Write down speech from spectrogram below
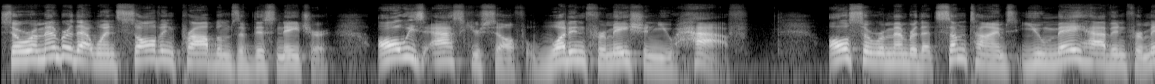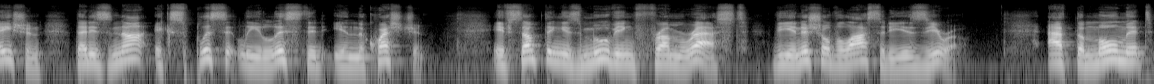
So remember that when solving problems of this nature, always ask yourself what information you have. Also remember that sometimes you may have information that is not explicitly listed in the question. If something is moving from rest, the initial velocity is zero. At the moment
